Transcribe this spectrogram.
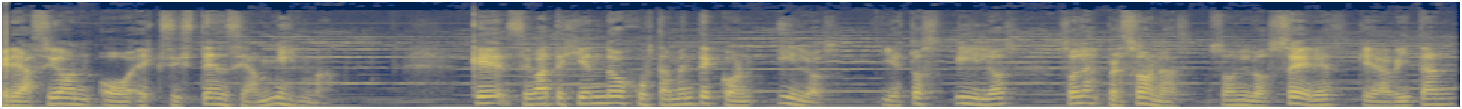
creación o existencia misma, que se va tejiendo justamente con hilos. Y estos hilos son las personas, son los seres que habitan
